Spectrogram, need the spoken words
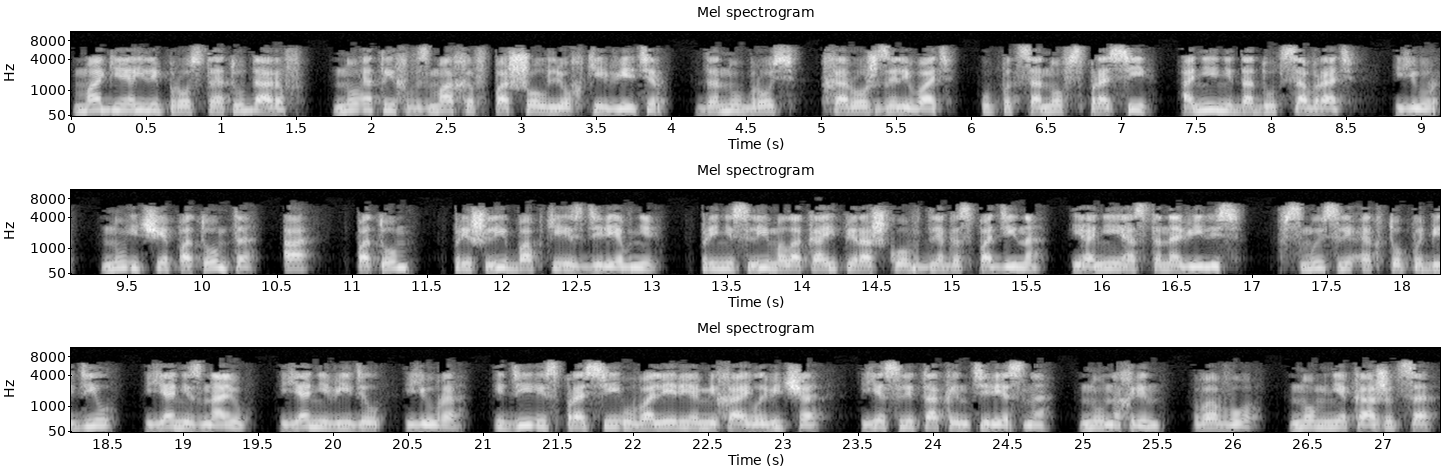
Магия или просто от ударов. Но от их взмахов пошел легкий ветер. Да ну брось, хорош заливать. У пацанов спроси. Они не дадут соврать. Юр, ну и че потом-то? А, потом, пришли бабки из деревни. Принесли молока и пирожков для господина. И они остановились. В смысле, а кто победил, я не знаю, я не видел, Юра. Иди и спроси у Валерия Михайловича, если так интересно. Ну нахрен, Ваво. Но мне кажется,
